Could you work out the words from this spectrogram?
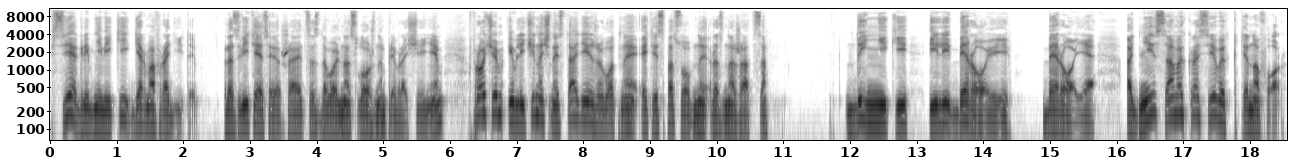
Все грибневики гермафродиты – Развитие совершается с довольно сложным превращением, впрочем, и в личиночной стадии животные эти способны размножаться. Дынники или берои, берое, одни из самых красивых ктенофор.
